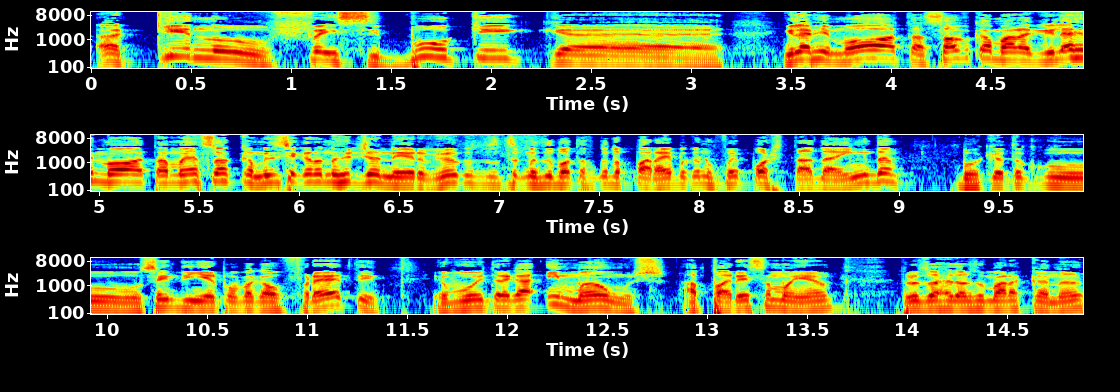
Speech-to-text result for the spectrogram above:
Aqui no Facebook, é... Guilherme Mota, salve camarada Guilherme Mota, amanhã sua camisa chegando no Rio de Janeiro, viu? Camisa do Botafogo da Paraíba que não foi postada ainda, porque eu tô com... sem dinheiro pra pagar o frete, eu vou entregar em mãos. Apareça amanhã pelos arredores do Maracanã.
